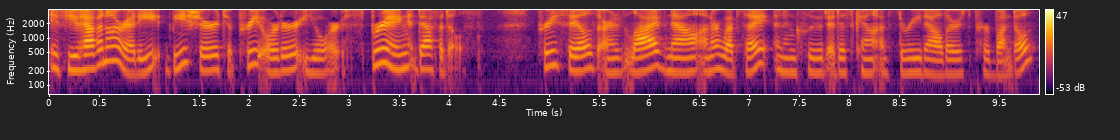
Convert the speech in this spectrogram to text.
If you haven't already, be sure to pre order your spring daffodils. Pre sales are live now on our website and include a discount of $3 per bundle.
